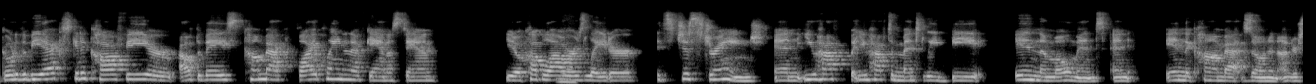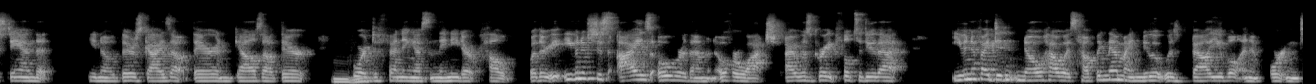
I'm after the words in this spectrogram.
go to the BX, get a coffee or out the base, come back, fly a plane in Afghanistan. You know, a couple hours yeah. later, it's just strange. And you have, but you have to mentally be in the moment and in the combat zone and understand that, you know, there's guys out there and gals out there mm-hmm. who are mm-hmm. defending us and they need our help, whether even if it's just eyes over them and overwatch. I was grateful to do that even if I didn't know how I was helping them, I knew it was valuable and important.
